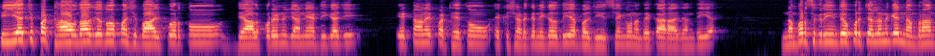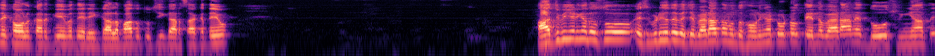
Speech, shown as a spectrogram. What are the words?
ਪੀਐਚ ਭੱਠਾ ਆਉਂਦਾ ਜਦੋਂ ਆਪਾਂ ਸ਼ਿਵਾਜਪੁਰ ਤੋਂ ਦਿਆਲਪੁਰੇ ਨੂੰ ਜਾਂਦੇ ਆ ਠੀਕ ਆ ਜੀ। ਇੱਟਾਂ ਵਾਲੇ ਭੱਠੇ ਤੋਂ ਇੱਕ ਸੜਕ ਨਿਕਲਦੀ ਆ, ਬਲਜੀਤ ਸਿੰਘ ਉਹਨਾਂ ਦੇ ਘਰ ਆ ਜਾਂਦੀ ਆ। ਨੰਬਰ ਸਕਰੀਨ ਦੇ ਉੱਪਰ ਚੱਲਣਗੇ, ਨੰਬਰਾਂ ਤੇ ਕਾਲ ਕਰਕੇ ਵਧੇਰੇ ਗੱਲਬਾਤ ਤੁਸੀਂ ਕਰ ਸਕਦੇ ਹੋ। ਅੱਜ ਵੀ ਜਿਹੜੀਆਂ ਦੋਸਤੋ ਇਸ ਵੀਡੀਓ ਦੇ ਵਿੱਚ ਵੈੜਾਂ ਤੁਹਾਨੂੰ ਦਿਖਾਉਣੀਆਂ ਟੋਟਲ ਤਿੰਨ ਵੈੜਾਂ ਨੇ, ਦੋ ਸੂਈਆਂ ਤੇ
